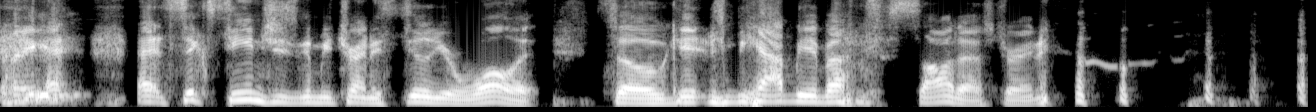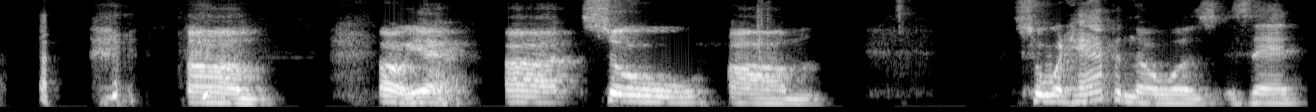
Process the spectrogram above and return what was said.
Right? at, at 16, she's gonna be trying to steal your wallet. So get be happy about the sawdust right now. um, oh yeah. Uh, so um, so what happened though was is that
